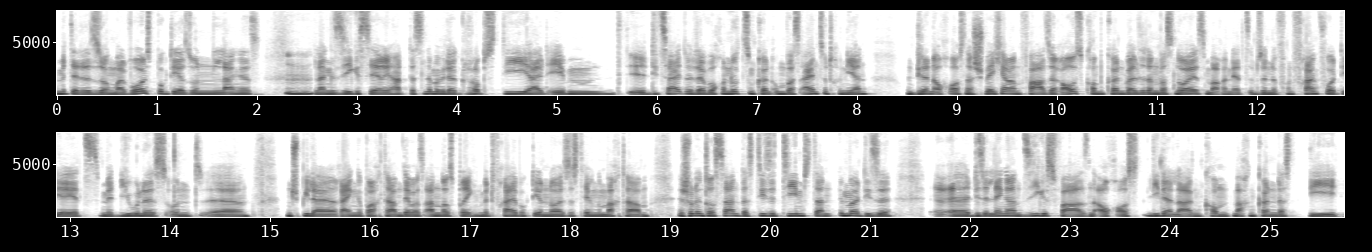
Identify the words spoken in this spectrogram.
Mitte der Saison mal Wolfsburg, die ja so eine langes, mhm. lange Siegesserie hat. Das sind immer wieder Clubs, die halt eben die, die Zeit in der Woche nutzen können, um was einzutrainieren und die dann auch aus einer schwächeren Phase rauskommen können, weil sie dann was Neues machen. Jetzt im Sinne von Frankfurt, die ja jetzt mit Younes und äh, einen Spieler reingebracht haben, der was anderes bringt, mit Freiburg, die ein neues System gemacht haben. Ist schon interessant, dass diese Teams dann immer diese, äh, diese längeren Siegesphasen auch aus Niederlagen kommt, machen können, dass die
